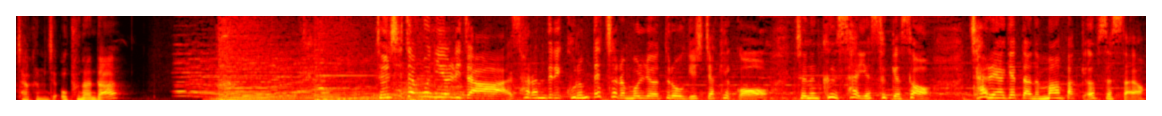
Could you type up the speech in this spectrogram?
자 그럼 이제 오픈한다. 전시장 문이 열리자 사람들이 구름대처럼 몰려 들어오기 시작했고 저는 그 사이에 섞여서 잘해야겠다는 마음밖에 없었어요.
